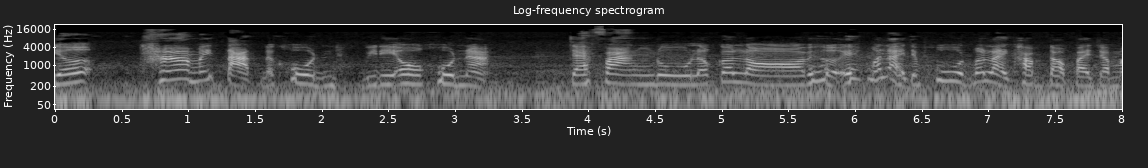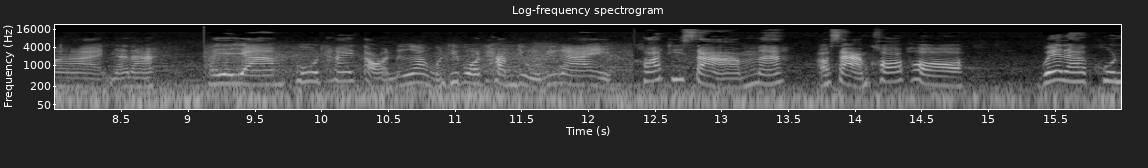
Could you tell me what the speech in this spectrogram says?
เยอะ ถ้าไม่ตัดนะคุณวิดีโอคุณอะ จะฟังดูแล้วก็รอไปเถอะเอ๊ะเมื่อไหร่จะพูดเมื่อไหร่คำต่อไปจะมาเงี้ยนะพยายามพูดให้ต่อเนื่องเหมือนที่โบททำอยู่นี่ไง ข้อที่สามนะเอาสามข้อพอ เวลาคุณ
